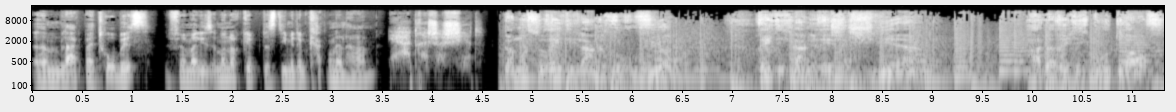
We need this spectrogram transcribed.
ähm, lag bei Tobis, eine Firma, die es immer noch gibt, das ist die mit dem kackenden Haaren. Er hat recherchiert. Da musst du richtig lange suchen für. Richtig lange recherchieren. Hat er richtig gut drauf.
